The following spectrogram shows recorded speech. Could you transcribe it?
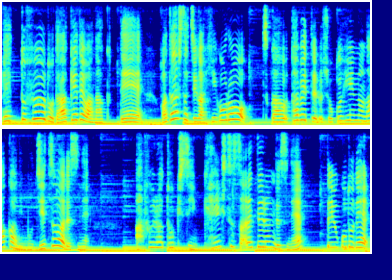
ペットフードだけではなくて私たちが日頃使う食べてる食品の中にも実はですねアフラトキシン検出されてるんですね。ということで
